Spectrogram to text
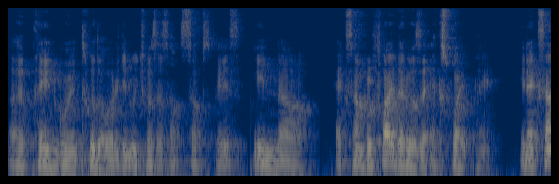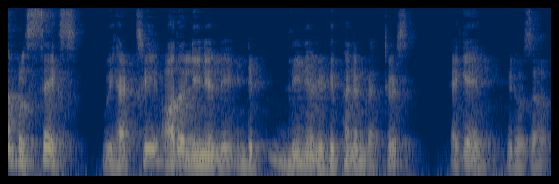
a plane going through the origin, which was a subspace. In uh, example 5, that was an xy plane. In example 6, we had three other linearly, linearly dependent vectors. Again, it was a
